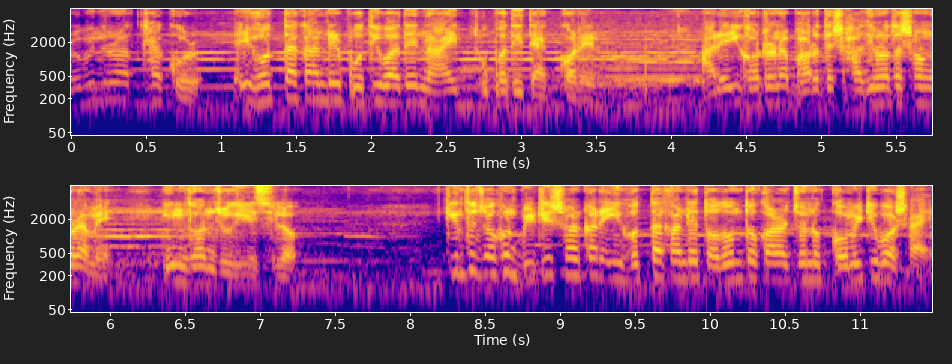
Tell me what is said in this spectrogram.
রবীন্দ্রনাথ ঠাকুর এই হত্যাকাণ্ডের প্রতিবাদে নাইট উপাধি ত্যাগ করেন আর এই ঘটনা ভারতের স্বাধীনতা সংগ্রামে ইন্ধন জুগিয়েছিল। কিন্তু যখন ব্রিটিশ সরকার এই হত্যাকাণ্ডে তদন্ত করার জন্য কমিটি বসায়,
